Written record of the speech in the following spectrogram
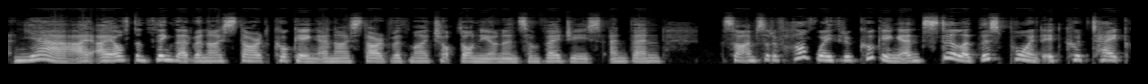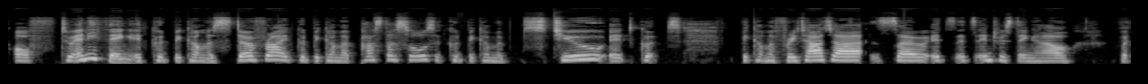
And yeah, I, I often think that when I start cooking and I start with my chopped onion and some veggies, and then so I'm sort of halfway through cooking, and still at this point, it could take off to anything. It could become a stir fry, it could become a pasta sauce, it could become a stew, it could become a frittata. So it's it's interesting how the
